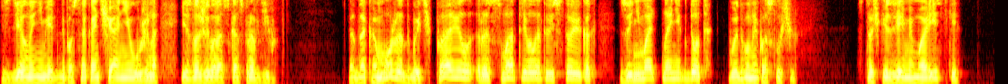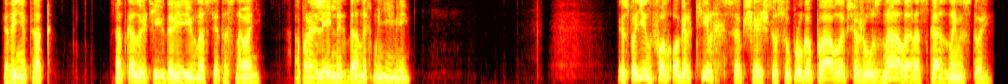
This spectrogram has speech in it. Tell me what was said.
сделанной немедленно после окончания ужина, изложила рассказ правдиво. Однако, может быть, Павел рассматривал эту историю как занимательный анекдот, выдуманный по случаю. С точки зрения мемуаристки это не так. Отказывайте ей в доверии, у нас нет оснований, а параллельных данных мы не имеем. Господин фон Оберкирх сообщает, что супруга Павла все же узнала о рассказанной им истории,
